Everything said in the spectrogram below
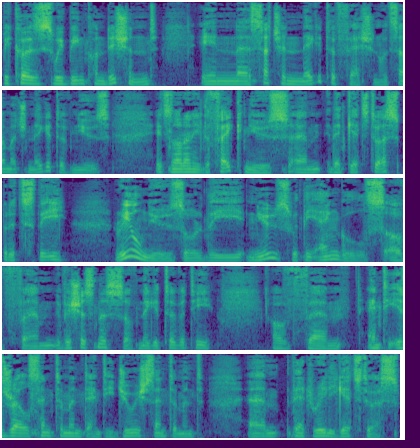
because we've been conditioned in uh, such a negative fashion with so much negative news. It's not only the fake news um, that gets to us, but it's the real news or the news with the angles of um, viciousness, of negativity, of um, anti-Israel sentiment, anti-Jewish sentiment um, that really gets to us.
